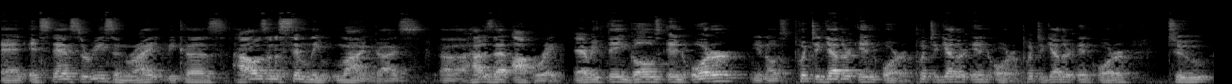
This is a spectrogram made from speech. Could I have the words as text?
And it stands to reason, right? Because how is an assembly line, guys? Uh, how does that operate? Everything goes in order, you know, it's put together in order, put together in order, put together in order to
